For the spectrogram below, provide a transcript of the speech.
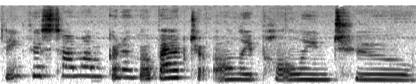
think this time I'm going to go back to only pulling two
